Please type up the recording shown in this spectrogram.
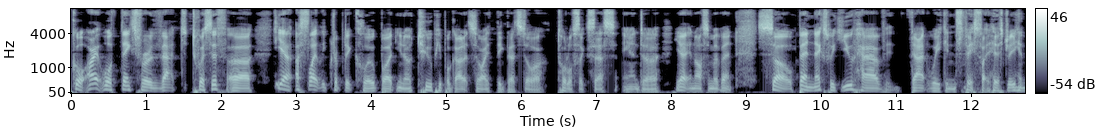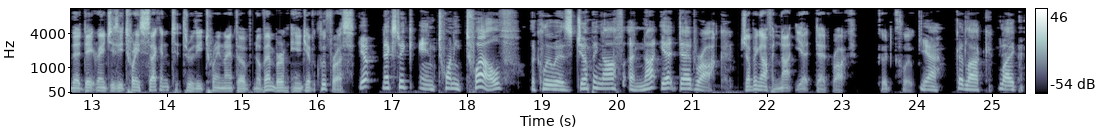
Cool. All right. Well, thanks for that, Twisif. Uh, yeah, a slightly cryptic clue, but you know, two people got it, so I think that's still a total success. And uh, yeah, an awesome event. So, Ben, next week you have that week in spaceflight history, and the date range is the 22nd through the 29th of November. And you have a clue for us? Yep. Next week in 2012, the clue is jumping off a not yet dead rock. Jumping off a not yet dead rock. Good clue. Yeah. Good luck. Like,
